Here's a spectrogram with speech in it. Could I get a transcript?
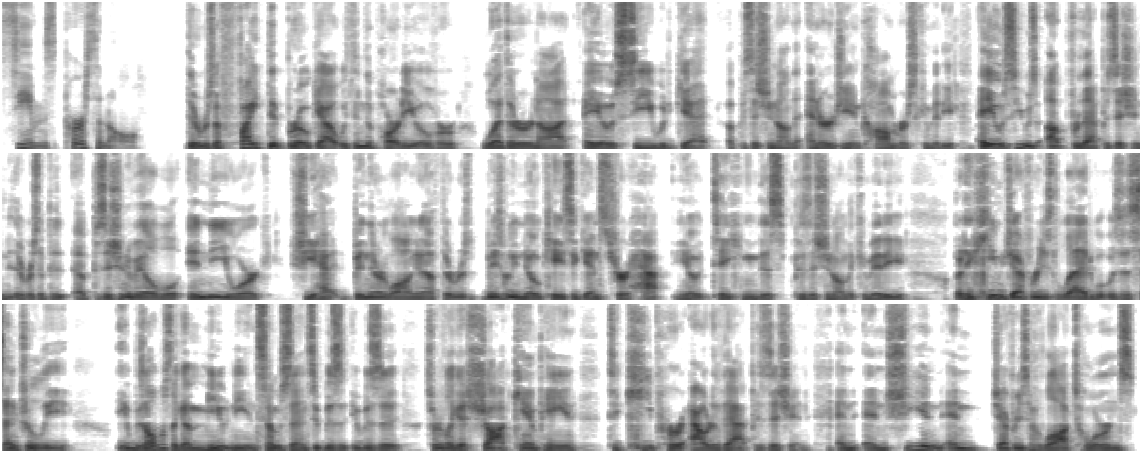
seems personal there was a fight that broke out within the party over whether or not AOC would get a position on the Energy and Commerce Committee. AOC was up for that position. There was a, a position available in New York. She had been there long enough. There was basically no case against her, ha- you know, taking this position on the committee. But Hakeem Jeffries led what was essentially it was almost like a mutiny in some sense. It was it was a sort of like a shock campaign to keep her out of that position. And and she and, and Jeffries have locked horns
